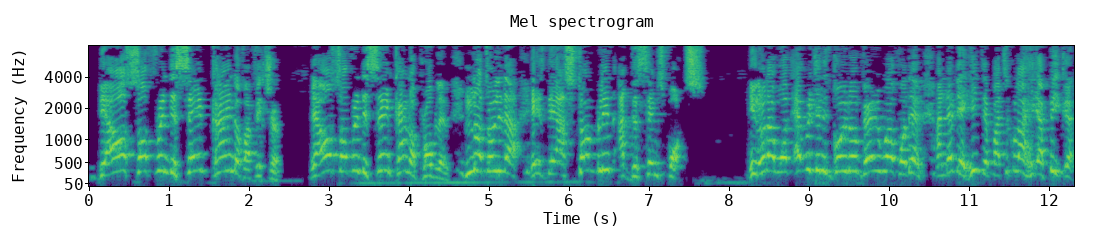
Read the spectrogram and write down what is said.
They are all suffering the same kind of affliction. They are all suffering the same kind of problem. Not only that, is they are stumbling at the same spots. In other words, everything is going on very well for them. And then they hit a particular peak. Uh,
